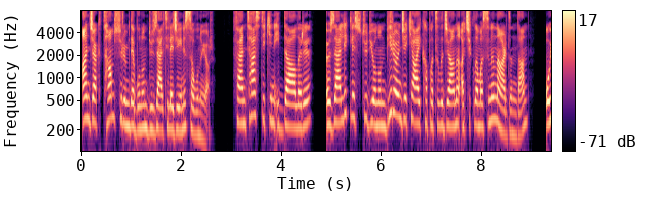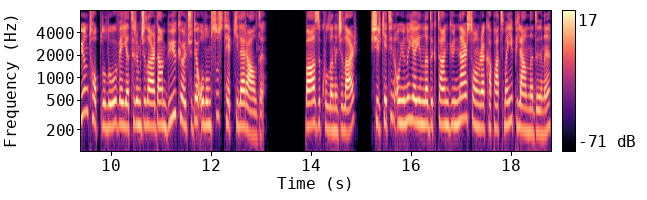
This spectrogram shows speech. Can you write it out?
ancak tam sürümde bunun düzeltileceğini savunuyor. Fantastic'in iddiaları, özellikle stüdyonun bir önceki ay kapatılacağını açıklamasının ardından, oyun topluluğu ve yatırımcılardan büyük ölçüde olumsuz tepkiler aldı. Bazı kullanıcılar, şirketin oyunu yayınladıktan günler sonra kapatmayı planladığını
